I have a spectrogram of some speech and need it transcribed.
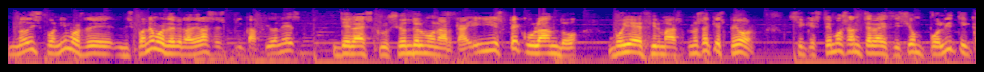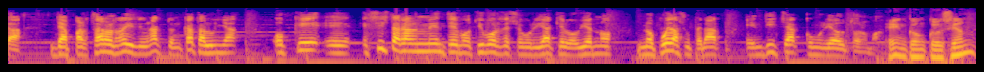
no disponemos de, disponemos de verdaderas explicaciones de la exclusión del monarca. Y especulando, voy a decir más, no sé qué es peor, si que estemos ante la decisión política de apartar al rey de un acto en Cataluña o que eh, exista realmente motivos de seguridad que el gobierno no pueda superar en dicha comunidad autónoma. En conclusión,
